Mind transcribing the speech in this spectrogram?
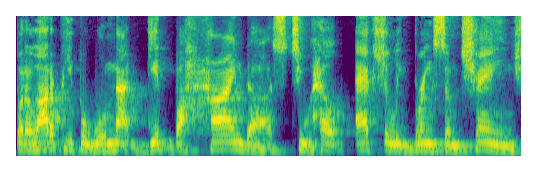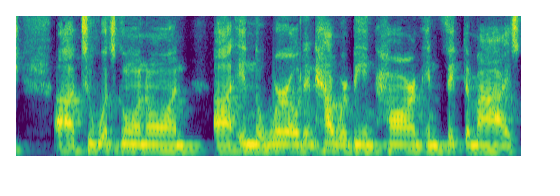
but a lot of people will not get behind us to help actually bring some change uh, to what's going on uh, in the world and how we're being harmed and victimized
